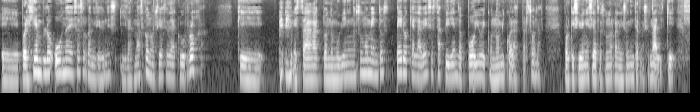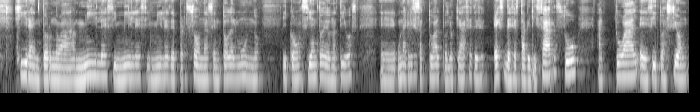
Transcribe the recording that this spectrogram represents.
Eh, por ejemplo, una de esas organizaciones y las más conocidas es la Cruz Roja, que está actuando muy bien en estos momentos, pero que a la vez está pidiendo apoyo económico a las personas, porque si bien es cierto, es una organización internacional que gira en torno a miles y miles y miles de personas en todo el mundo y con cientos de donativos, eh, una crisis actual pues lo que hace es, desestabilizar su actual eh, situación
